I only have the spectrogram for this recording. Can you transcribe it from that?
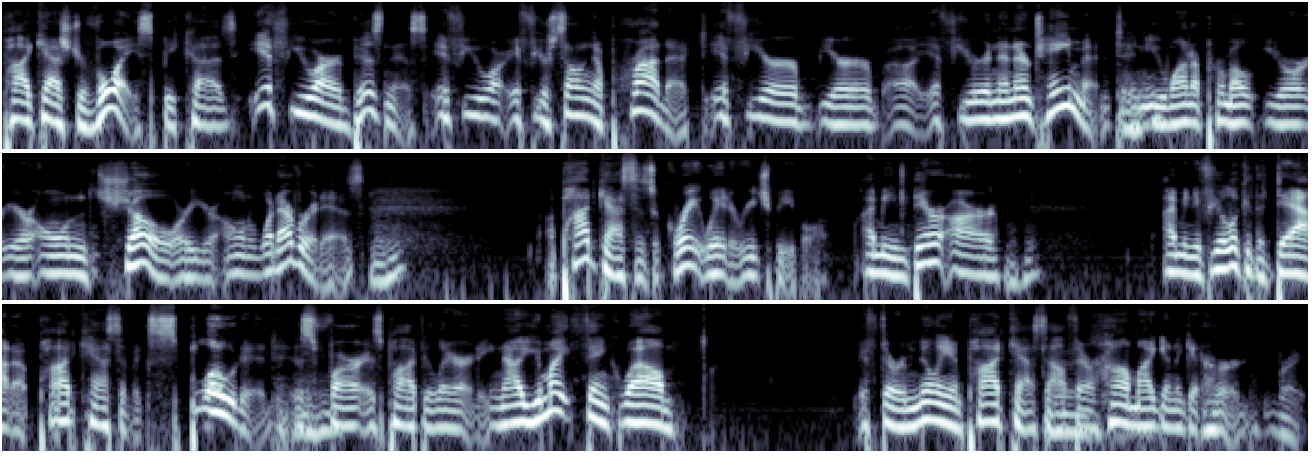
podcast your voice because if you are a business, if you are if you're selling a product, if you're you're uh, if you're in entertainment and you want to promote your your own show or your own whatever it is, a podcast is a great way to reach people. I mean, there are. I mean, if you look at the data, podcasts have exploded as far as popularity. Now, you might think, well, if there are a million podcasts out there, how am I going to get heard? Right.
